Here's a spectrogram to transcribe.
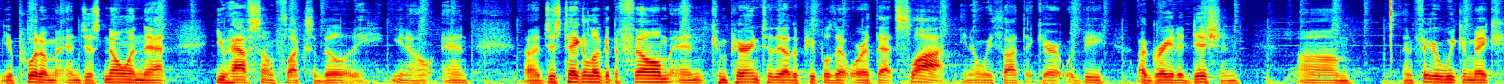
you put them and just knowing that you have some flexibility, you know, and uh, just taking a look at the film and comparing to the other people that were at that slot, you know, we thought that Garrett would be a great addition um, and figure we can make,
